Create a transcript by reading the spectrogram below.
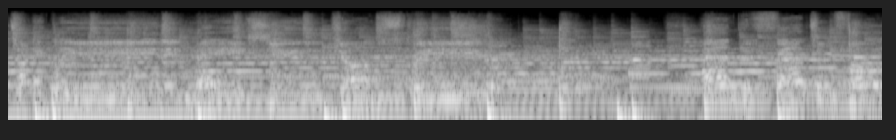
Electronic bleed. It makes you jump sleep. And the phantom phone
